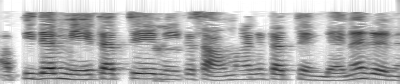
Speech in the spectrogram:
අපි දැන් මේ தත්ත්වයේ මේක සාමාන්‍ය தත්ත්වෙන් දැනගෙන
